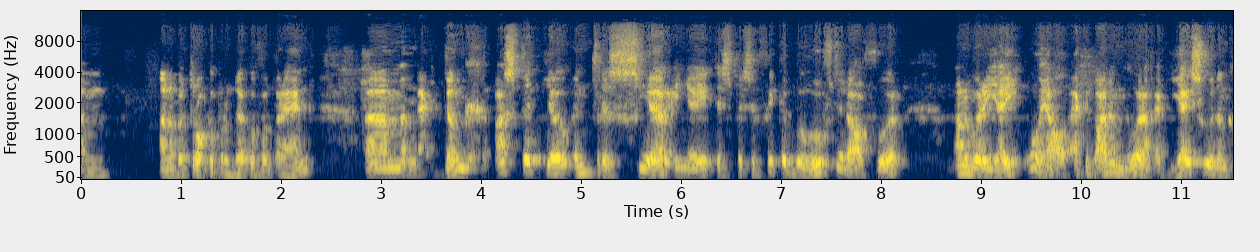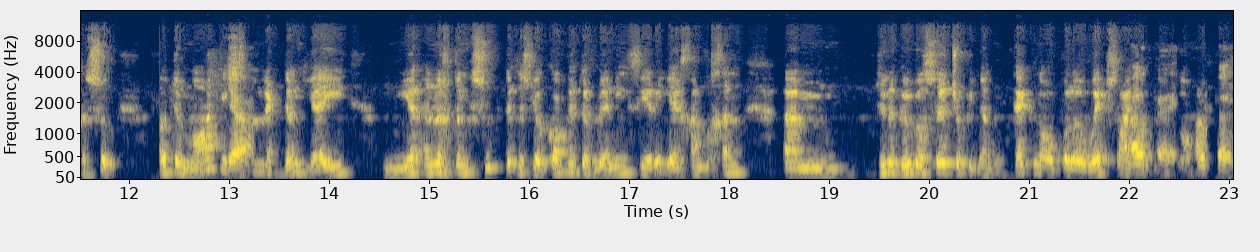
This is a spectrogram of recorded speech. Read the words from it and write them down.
um, aan 'n betrokke produk of 'n brand. Um ek dink as dit jou interesseer en jy het 'n spesifieke behoefte daarvoor, anderswoorde jy, o oh ja, ek het daai ding nodig, ek jy so 'n ding gesoek. Outomaties ja. gaan ek dink jy meer inligting soek. Dit is jou cognitive learning theory. Jy gaan begin um doen 'n Google search op die ding. Kyk nou op hulle webwerf. Okay. Okay.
